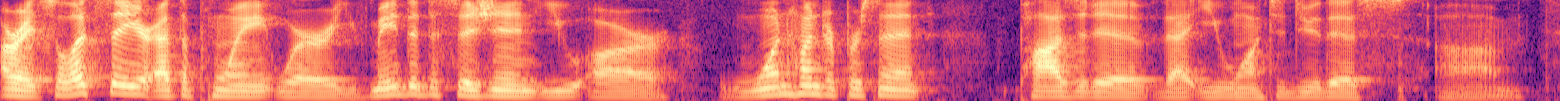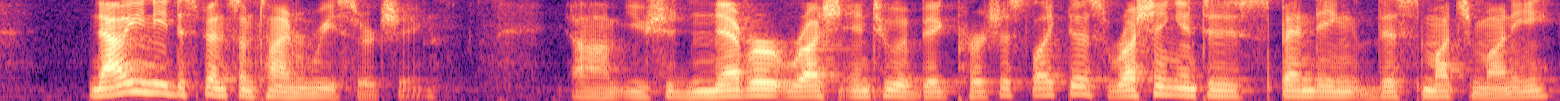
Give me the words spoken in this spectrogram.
All right, so let's say you're at the point where you've made the decision, you are 100% positive that you want to do this. Um, now you need to spend some time researching. Um, you should never rush into a big purchase like this. Rushing into spending this much money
